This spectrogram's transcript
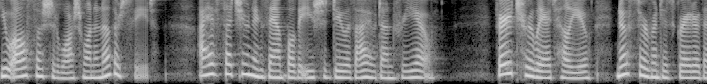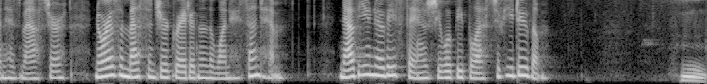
you also should wash one another's feet. I have set you an example that you should do as I have done for you. Very truly, I tell you, no servant is greater than his master, nor is a messenger greater than the one who sent him. Now that you know these things, you will be blessed if you do them. Hmm.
